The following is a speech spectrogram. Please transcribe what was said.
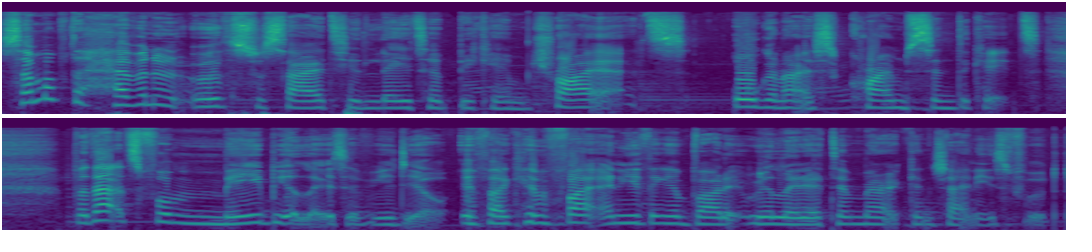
Some of the Heaven and Earth Society later became triads, organized crime syndicates, but that's for maybe a later video if I can find anything about it related to American Chinese food.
